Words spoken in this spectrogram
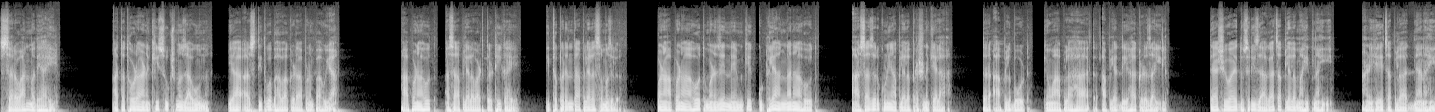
सर्वांमध्ये आहे. आता थोडं आणखी सूक्ष्म जाऊन या अस्तित्व भावाकडं आपण पाहूया. आपण आहोत असं आपल्याला वाटतं ठीक आहे इथंपर्यंत आपल्याला समजलं. पण आपण आहोत म्हणजे नेमके कुठल्या अंगानं आहोत? असा जर कुणी आपल्याला प्रश्न केला तर आपलं बोट किंवा आपला हात आपल्या देहाकडं जाईल. त्याशिवाय दुसरी जागाच आपल्याला माहीत नाही. आणि हेच आपलं अज्ञान आहे.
